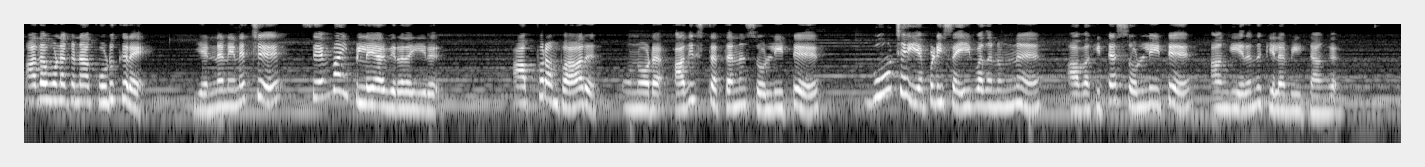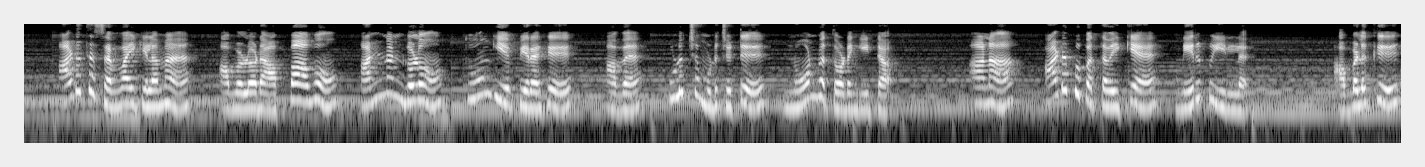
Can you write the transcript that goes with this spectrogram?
அதை உனக்கு நான் கொடுக்குறேன். என்ன நினைச்சு செவ்வாய் பிள்ளையார் விரத இரு. அப்புறம் பாரு உன்னோட அதிர்ஷ்டத்தைன்னு சொல்லிட்டு பூஜை எப்படி செய்வதனும்னு அவகிட்ட சொல்லிட்டு அங்கிருந்து கிளம்பிட்டாங்க. அடுத்த செவ்வாய்க்கிழமை அவளோட அப்பாவும் அண்ணன்களும் தூங்கிய பிறகு அவ குளிச்சு முடிச்சிட்டு நோன்ப தொடங்கிட்டா. ஆனா அடுப்பு பத்த வைக்க நெருப்பு இல்ல. அவளுக்கு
